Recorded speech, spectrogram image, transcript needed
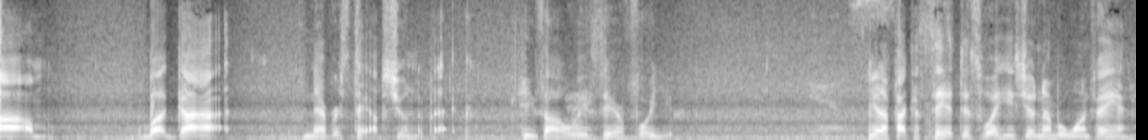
Um, but God never stabs you in the back. He's always there for you. Yes. You know, if I could say it this way, He's your number one fan.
